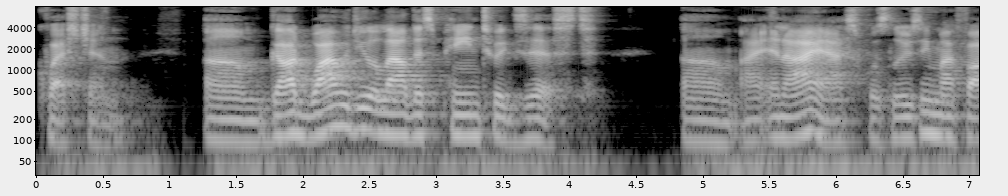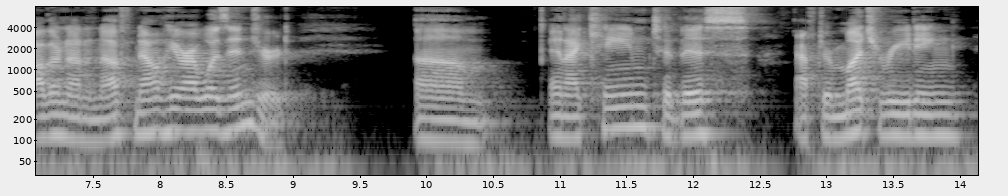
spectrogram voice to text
question. Um, God, why would you allow this pain to exist? Um, I, and I asked, was losing my father not enough? Now here I was injured. Um, and I came to this after much reading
